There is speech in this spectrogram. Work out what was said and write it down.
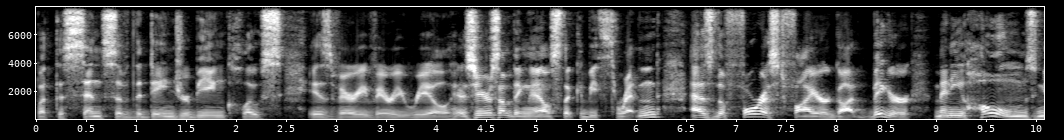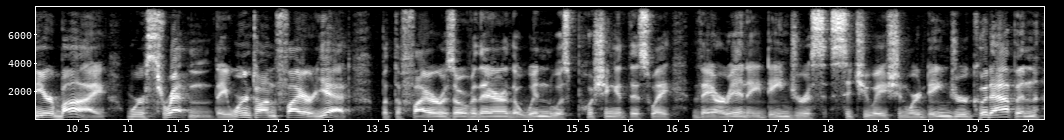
but the sense of the danger being close is very, very real. Here's, here's something else that could be threatened. As the forest fire got bigger, many homes nearby were threatened. They weren't on fire yet, but the fire was over there. The wind was pushing it this way. They are in a dangerous situation where danger could happen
